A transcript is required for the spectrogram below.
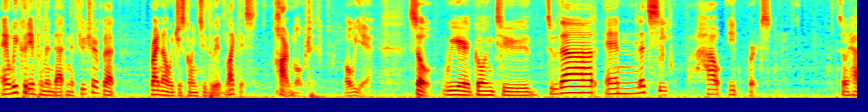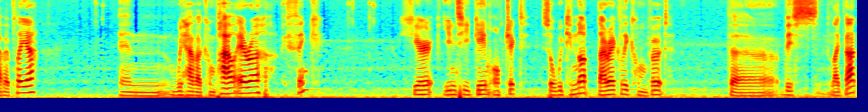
And we could implement that in the future but right now we're just going to do it like this hard mode. Oh yeah so we're going to do that and let's see how it works. So we have a player and we have a compile error I think. Here unity game object. So we cannot directly convert the this like that.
